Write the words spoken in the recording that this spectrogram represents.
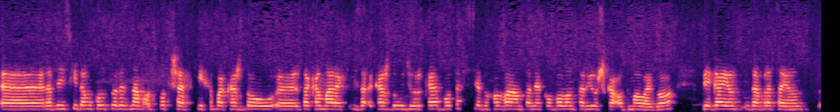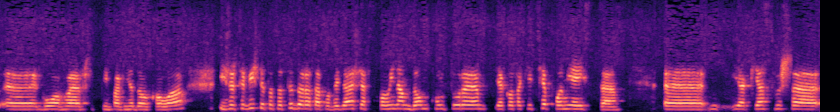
E, Radzyński Dom Kultury znam od podszewki, chyba każdą e, zakamarek i każdą dziurkę, bo też się wychowałam tam jako wolontariuszka od małego, biegając i zawracając głowę wszystkim pewnie dookoła. I rzeczywiście to, co ty Dorota powiedziałaś, ja wspominam Dom Kultury jako takie ciepłe miejsce. Jak ja słyszę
